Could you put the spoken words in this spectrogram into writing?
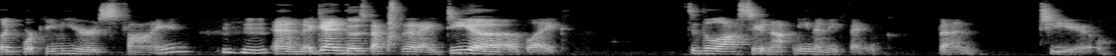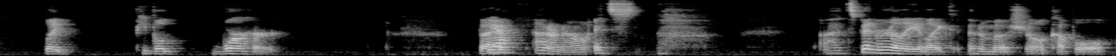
like working here is fine. Mm-hmm. And again goes back to that idea of like did the lawsuit not mean anything then to you? Like people were hurt but yeah. I don't know. It's it's been really like an emotional couple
